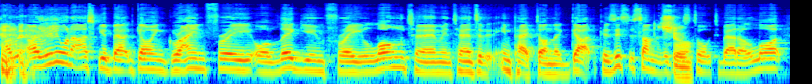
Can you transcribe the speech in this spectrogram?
I, re- I, really want to ask you about going grain-free or legume-free long-term in terms of impact on the gut, because this is something that sure. gets talked about a lot.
